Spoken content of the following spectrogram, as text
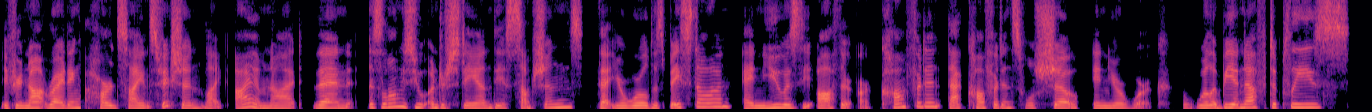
if you're not writing hard science fiction like I am not, then as long as you understand the assumptions that your world is based on and you as the author are confident, that confidence will show in your work. Will it be enough to please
